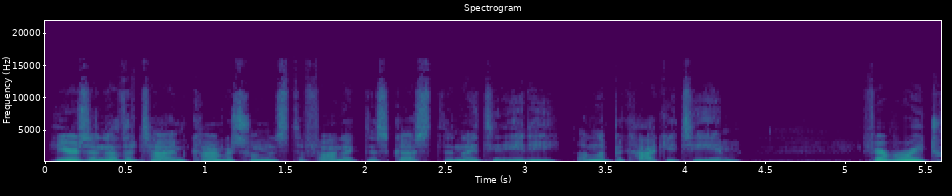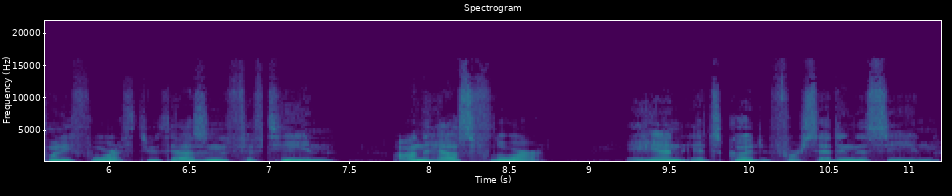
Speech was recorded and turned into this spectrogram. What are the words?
here's another time Congresswoman Stefanik discussed the 1980 Olympic hockey team. February 24th, 2015, on the House floor. And it's good for setting the scene.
